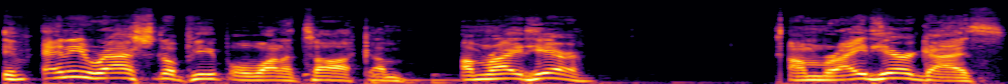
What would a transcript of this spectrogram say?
if any rational people want to talk, I'm I'm right here. I'm right here, guys.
